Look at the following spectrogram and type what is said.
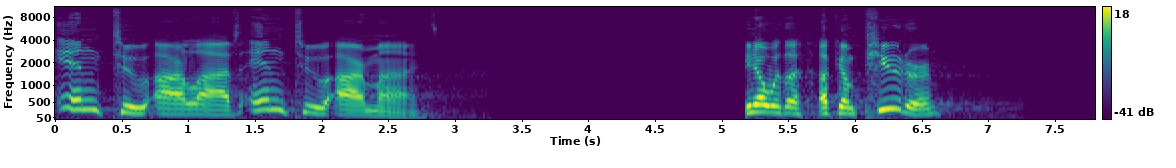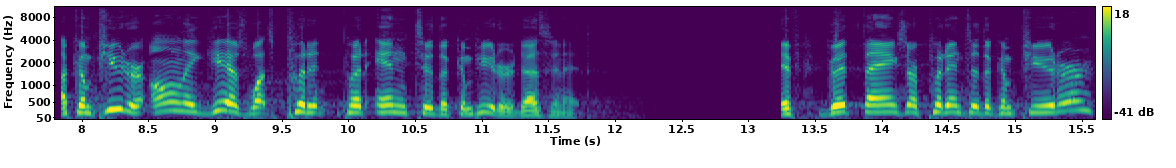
into our lives, into our minds. You know, with a, a computer, a computer only gives what's put, put into the computer, doesn't it? If good things are put into the computer,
